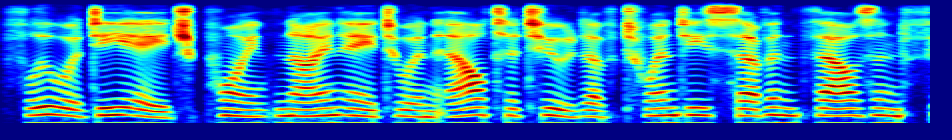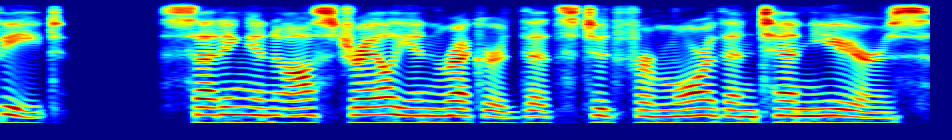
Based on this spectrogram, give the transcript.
flew a DH.9A to an altitude of 27,000 feet, setting an Australian record that stood for more than 10 years.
